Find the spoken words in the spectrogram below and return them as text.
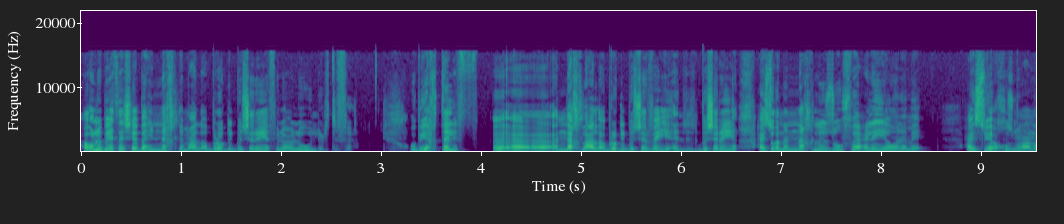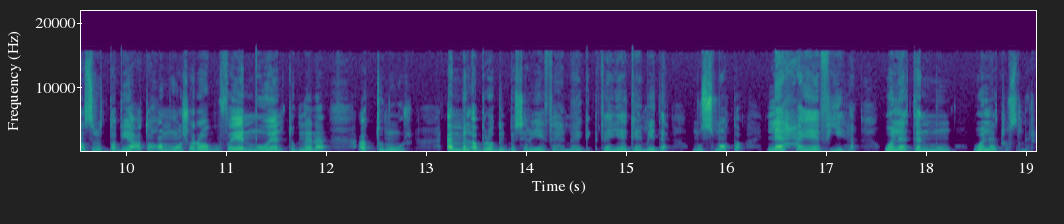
هقول له بيتشابه النخل مع الأبراج البشرية في العلو والارتفاع وبيختلف النخل عن الأبراج البشرية البشرية حيث أن النخل ذو فاعلية ونماء حيث يأخذ من عناصر الطبيعة طعامه وشرابه فينمو وينتج لنا التمور. أما الأبراج البشرية فهم- فهي جامدة مصمتة لا حياة فيها ولا تنمو ولا تثمر.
